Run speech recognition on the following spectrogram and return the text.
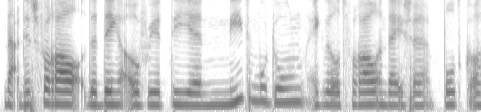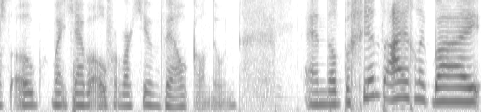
nou, dit is vooral de dingen over je die je niet moet doen. Ik wil het vooral in deze podcast ook met je hebben over wat je wel kan doen. En dat begint eigenlijk bij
